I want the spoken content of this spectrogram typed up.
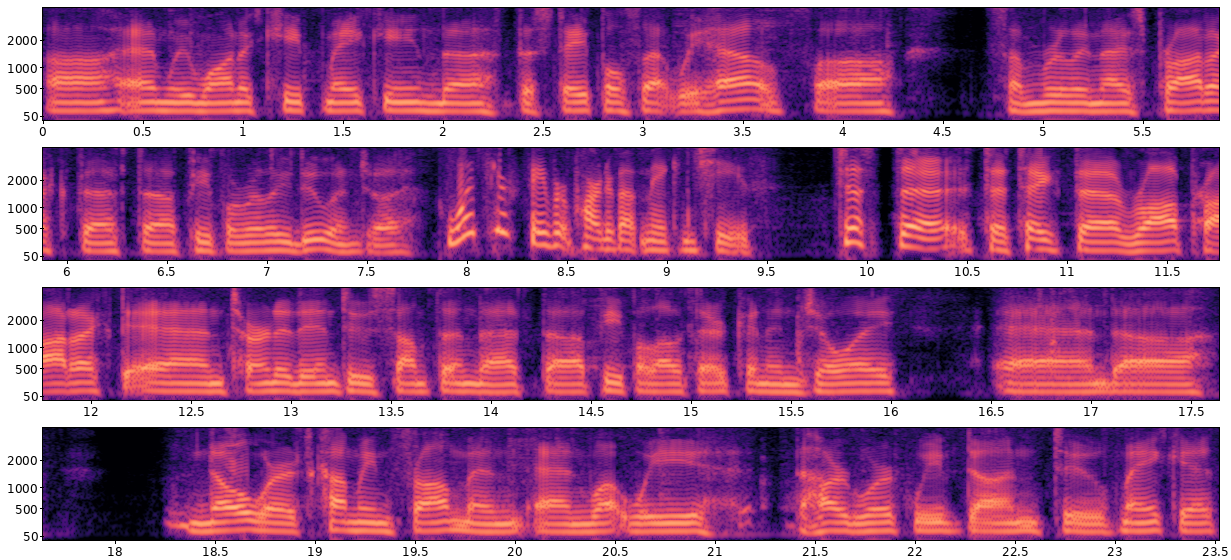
uh, and we want to keep making the the staples that we have some really nice product that uh, people really do enjoy. What's your favorite part about making cheese? Just to, to take the raw product and turn it into something that uh, people out there can enjoy and uh, know where it's coming from and, and what we, the hard work we've done to make it.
